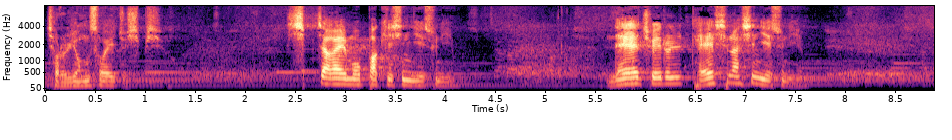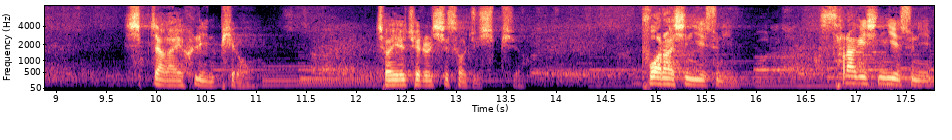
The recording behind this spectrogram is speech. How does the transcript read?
저를 용서해 주십시오. 십자가에 못 박히신 예수님, 내 죄를 대신하신 예수님, 십자가에 흘린 피로 저의 죄를 씻어 주십시오. 부활하신 예수님, 살아계신 예수님,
